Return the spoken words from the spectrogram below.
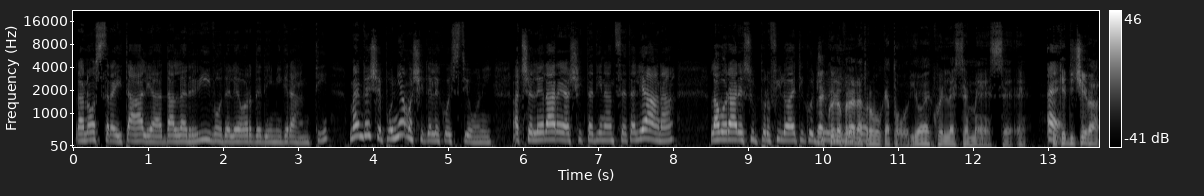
la nostra Italia dall'arrivo delle orde dei migranti, ma invece poniamoci delle questioni. Accelerare la cittadinanza italiana? Lavorare sul profilo etico Beh, giuridico? quello però era provocatorio, eh, quell'SMS. Eh. Eh. Perché diceva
